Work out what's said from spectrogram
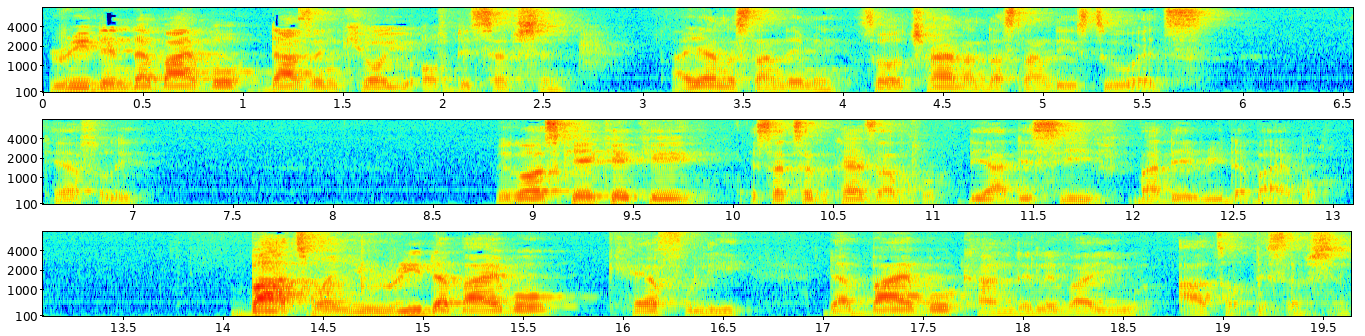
reading the Bible doesn't cure you of deception. Are you understanding me? So try and understand these two words carefully. Because KKK is a typical example. They are deceived, but they read the Bible. But when you read the Bible carefully, the Bible can deliver you out of deception.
